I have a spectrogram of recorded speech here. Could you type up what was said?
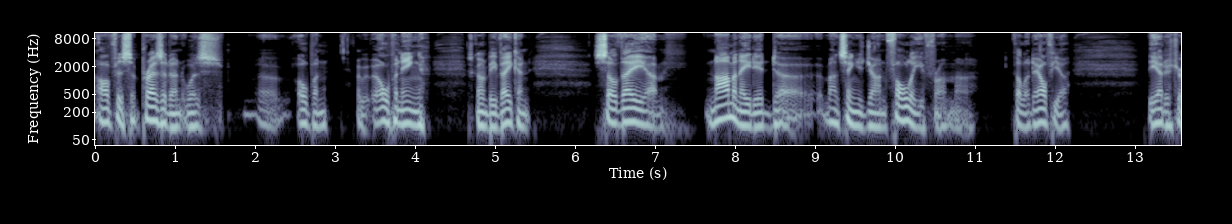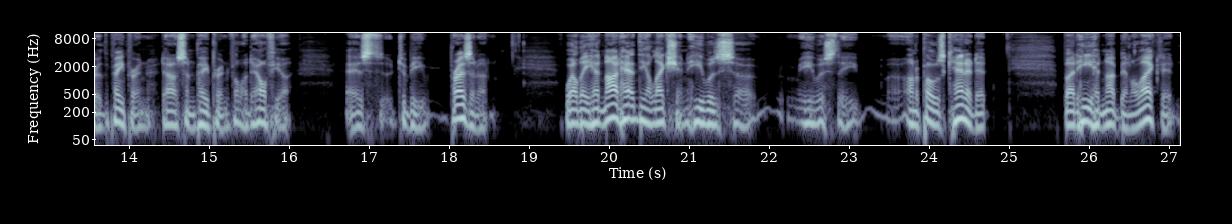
office of president was uh, open, uh, opening, was going to be vacant. So they um, nominated uh, Monsignor John Foley from uh, Philadelphia, the editor of the paper in diocesan paper in Philadelphia, as to be president. Well, they had not had the election. He was uh, he was the uh, unopposed candidate, but he had not been elected.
